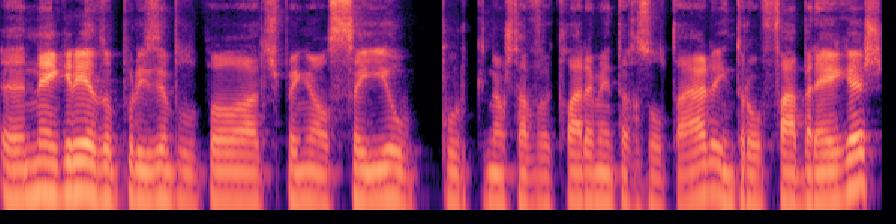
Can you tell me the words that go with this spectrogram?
Uh, Negredo, por exemplo, para o lado espanhol, saiu porque não estava claramente a resultar, entrou Fabregas,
